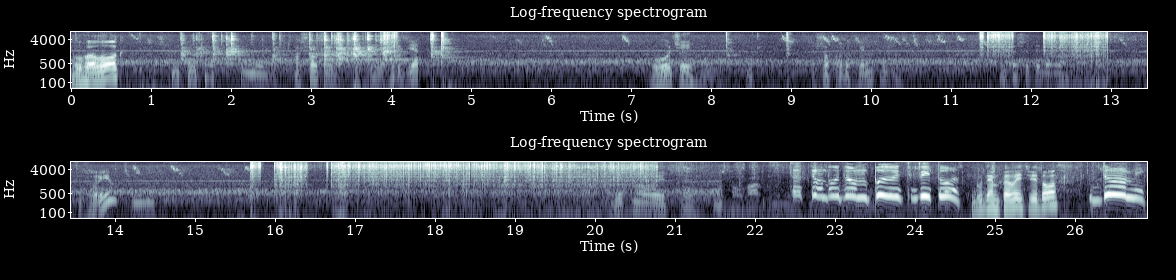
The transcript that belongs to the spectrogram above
уголок. А що там? Очі. А що, предохранитель? Ну, те, що ти давав. Згорів? Є новий це. Будемо пити відос. Будемо пилити відос. Домик.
